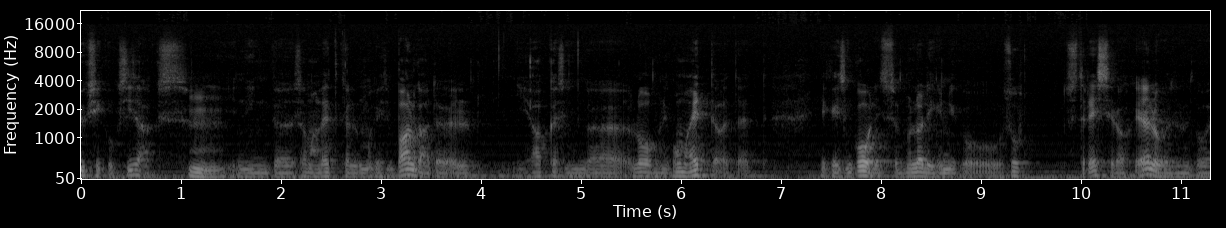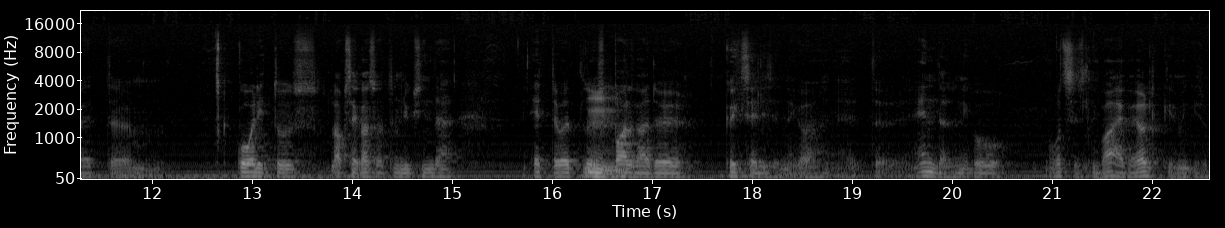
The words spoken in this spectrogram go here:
üksikuks isaks Mhm. ning äh, samal hetkel ma käisin palgatööl ja hakkasin ka looma nagu oma ettevõtet ja käisin koolitusel, mul oligi nagu suht stressirohke elu nagu, et ähm, koolitus, lapse kasvatamine üksinda, ettevõtlus Mm. mm., palgatöö, kõik sellised nagu, et äh, endal nagu otseselt nagu aega ei olnudki mingisugust.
